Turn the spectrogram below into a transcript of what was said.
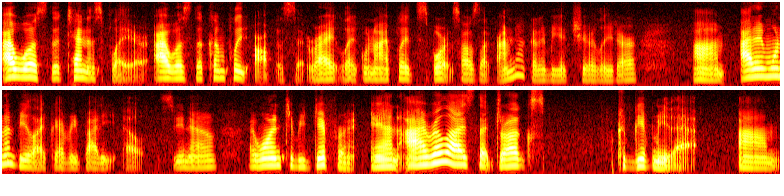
I was the tennis player. I was the complete opposite, right? Like when I played sports, I was like, I'm not going to be a cheerleader. Um, I didn't want to be like everybody else, you know. I wanted to be different, and I realized that drugs could give me that. Um,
